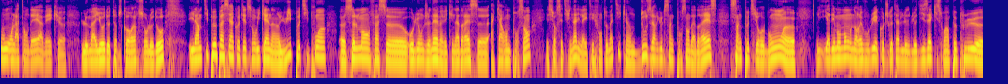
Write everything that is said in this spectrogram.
où on l'attendait avec le maillot de top scorer sur le dos. Il a un petit peu passé à côté de son week-end, hein, 8 petits points euh, seulement face euh, au Lyon de Genève avec une adresse euh, à 40%. Et sur cette finale, il a été fantomatique, 12,5% hein, d'adresse, 5 petits rebonds. Il y a des moments où on aurait voulu, et coach Gotthard le, disait, qu'il soit un peu plus,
